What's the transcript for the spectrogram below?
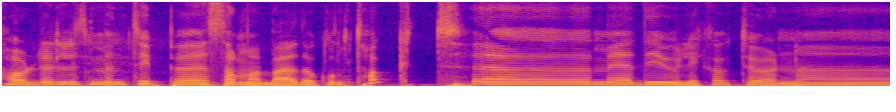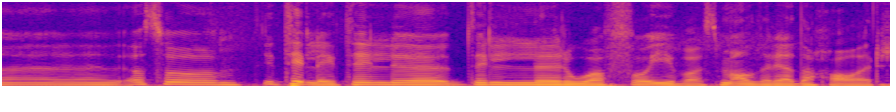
har dere liksom en type samarbeid og kontakt uh, med de ulike aktørene? Uh, altså, I tillegg til, til Roaf og Ivar, som allerede har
